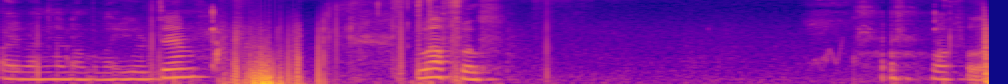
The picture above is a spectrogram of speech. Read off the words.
Ay ben neden buna girdim? Waffle. Waffle.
